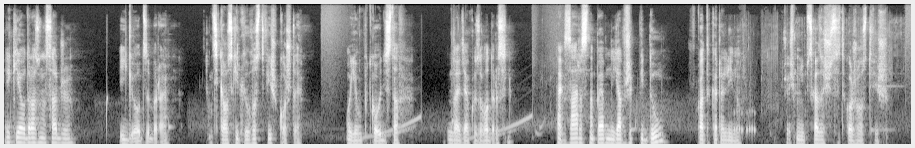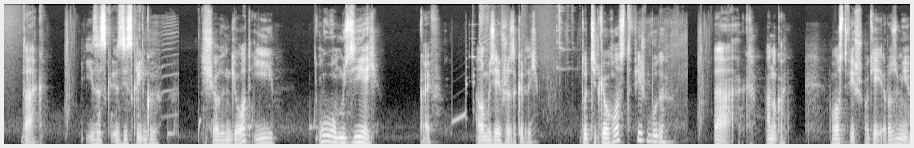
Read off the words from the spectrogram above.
які я одразу насаджую. І гіот забираю. Цікаво, скільки гостфіш коштує. Ой, я випадково дістав. Да, дякую за водорослі. Так, зараз, напевно, я вже піду шукати Кароліну. Щось мені підказує, що це також гостфіш. Так. І зі, зі скринькою. Ще один гіот і. О, музей! Кайф. Але музей вже закритий. Тут тільки гостфіш буде. Так. А ну-ка. Гостфіш, окей, розумію.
